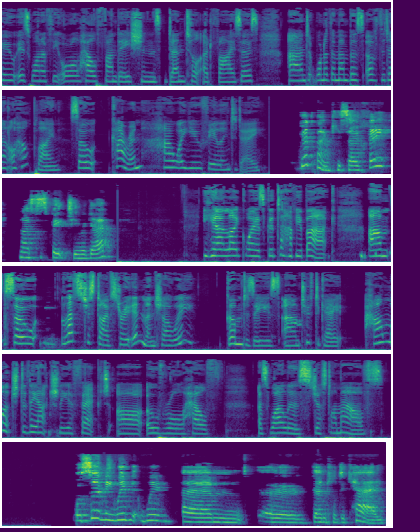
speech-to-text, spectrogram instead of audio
who is one of the Oral Health Foundation's dental advisors and one of the members of the Dental Helpline. So, Karen, how are you feeling today? Good, thank you, Sophie. Nice to speak to you again. Yeah, likewise. Good to have you back. Um, so let's just dive straight in then, shall we? Gum disease and tooth decay. How much do they actually affect our overall health as well as just our mouths? Well, certainly with with um, uh, dental decay,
